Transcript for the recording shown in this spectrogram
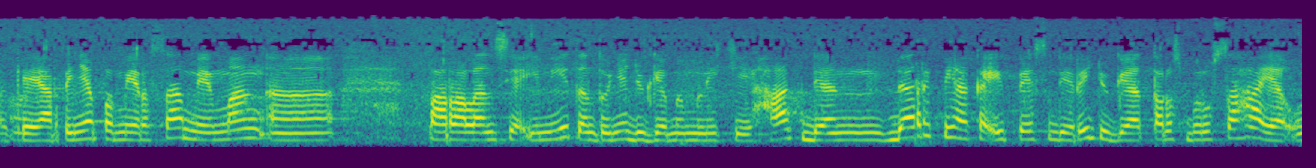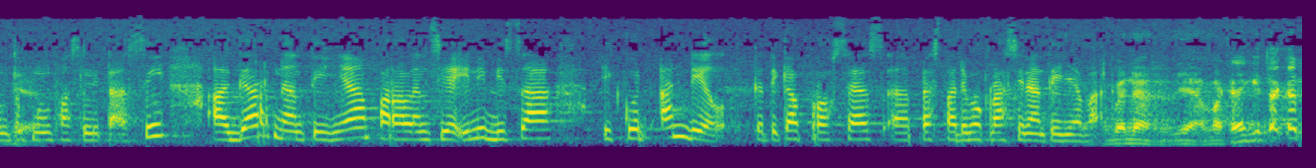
Oke, artinya pemirsa memang eh, para lansia ini tentunya juga memiliki hak dan dari pihak KIP sendiri juga terus berusaha ya untuk Ya. memfasilitasi agar nantinya para lansia ini bisa ikut andil ketika proses eh, pesta demokrasi nantinya, Pak. Benar, ya. Makanya kita kan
